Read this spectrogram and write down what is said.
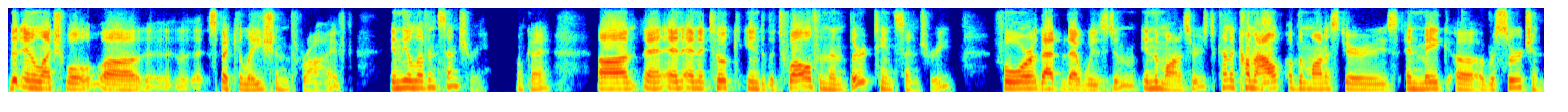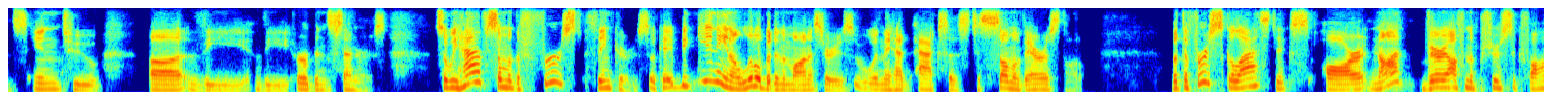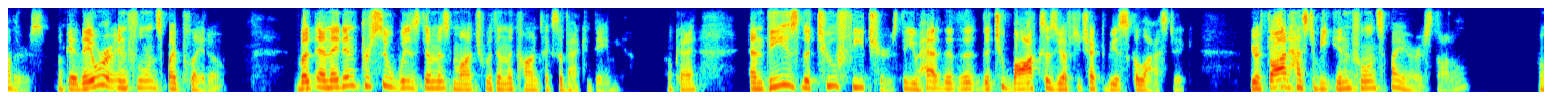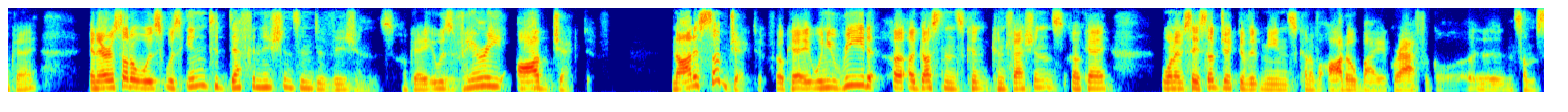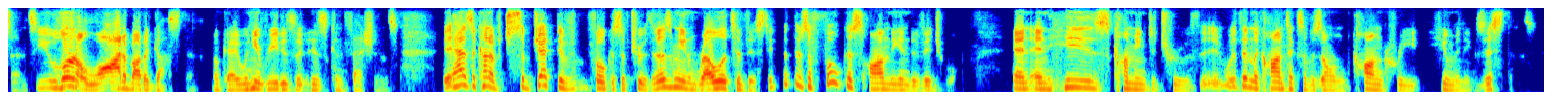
that intellectual uh, speculation thrived in the 11th century. Okay, um, and, and and it took into the 12th and then 13th century for that that wisdom in the monasteries to kind of come out of the monasteries and make a, a resurgence into uh, the the urban centers. So we have some of the first thinkers, okay, beginning a little bit in the monasteries when they had access to some of Aristotle. But the first scholastics are not very often the patristic fathers. Okay, they were influenced by Plato, but and they didn't pursue wisdom as much within the context of academia. Okay, and these the two features that you have the, the, the two boxes you have to check to be a scholastic. Your thought has to be influenced by Aristotle. Okay, and Aristotle was, was into definitions and divisions, okay? It was very objective, not as subjective, okay? When you read uh, Augustine's con- Confessions, okay, when I say subjective, it means kind of autobiographical uh, in some sense. You learn a lot about Augustine, okay, when you read his, his confessions. It has a kind of subjective focus of truth. It doesn't mean relativistic, but there's a focus on the individual and, and his coming to truth uh, within the context of his own concrete human existence.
